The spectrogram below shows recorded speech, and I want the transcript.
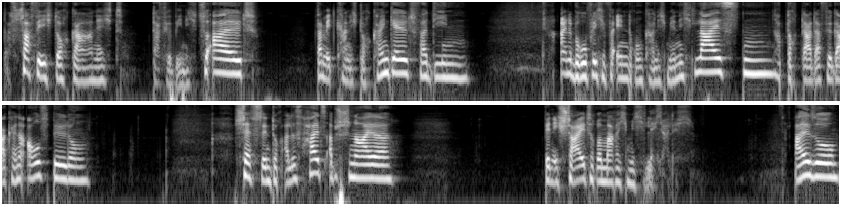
das schaffe ich doch gar nicht. Dafür bin ich zu alt. Damit kann ich doch kein Geld verdienen. Eine berufliche Veränderung kann ich mir nicht leisten, hab doch da dafür gar keine Ausbildung. Chefs sind doch alles Halsabschneider. Wenn ich scheitere, mache ich mich lächerlich. Also,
